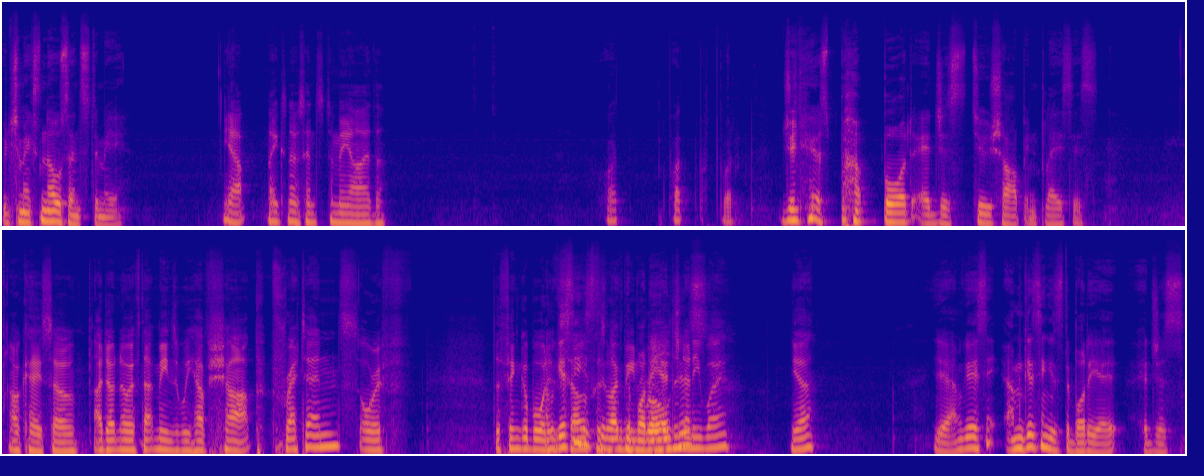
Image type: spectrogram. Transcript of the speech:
which makes no sense to me. Yeah, makes no sense to me either. What? What? What? Junior's board edges too sharp in places. Okay, so I don't know if that means we have sharp fret ends or if the fingerboard I'm itself it's has the- like the been body rolled in any way. Yeah. Yeah, I'm guessing. I'm guessing it's the body e- edges.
